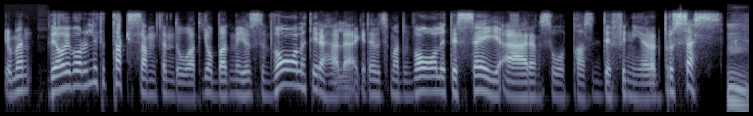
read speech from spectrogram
Jo, men det har ju varit lite tacksamt ändå att jobba med just valet i det här läget eftersom att valet i sig är en så pass definierad process Mm.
